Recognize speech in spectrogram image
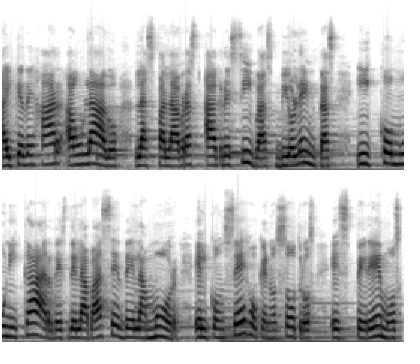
hay que dejar a un lado las palabras agresivas, violentas y comunicar desde la base del amor el consejo que nosotros esperemos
